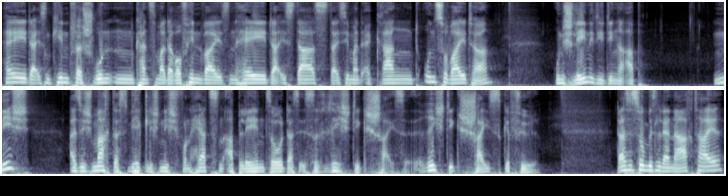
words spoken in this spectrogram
Hey, da ist ein Kind verschwunden, kannst du mal darauf hinweisen? Hey, da ist das, da ist jemand erkrankt und so weiter und ich lehne die Dinge ab. Nicht, also ich mache das wirklich nicht von Herzen ablehnt, so, das ist richtig scheiße, richtig scheiß Gefühl. Das ist so ein bisschen der Nachteil.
